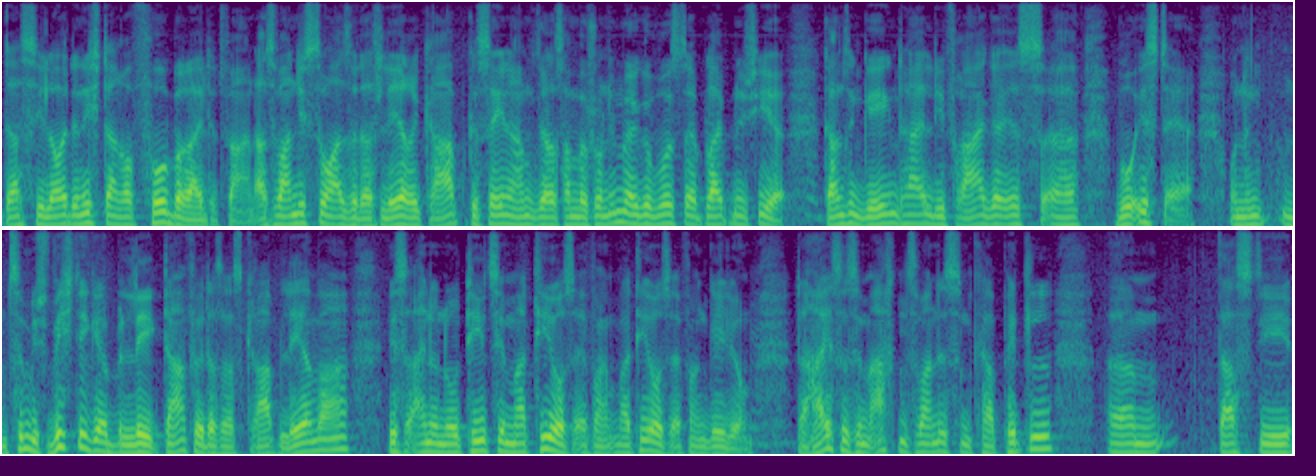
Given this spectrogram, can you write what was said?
dass die Leute nicht darauf vorbereitet waren. Also war nicht so, also das leere Grab gesehen haben, gesagt, das haben wir schon immer gewusst, er bleibt nicht hier. Ganz im Gegenteil, die Frage ist, äh, wo ist er? Und ein, ein ziemlich wichtiger Beleg dafür, dass das Grab leer war, ist eine Notiz im Matthäus-Evangelium. Da heißt es im 28. Kapitel, ähm, dass die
